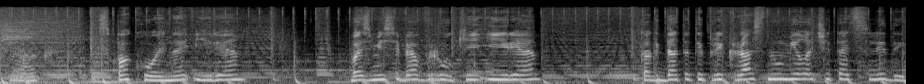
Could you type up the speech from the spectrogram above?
Так, спокойно, Ирия. Возьми себя в руки, Ирия. Когда-то ты прекрасно умела читать следы.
